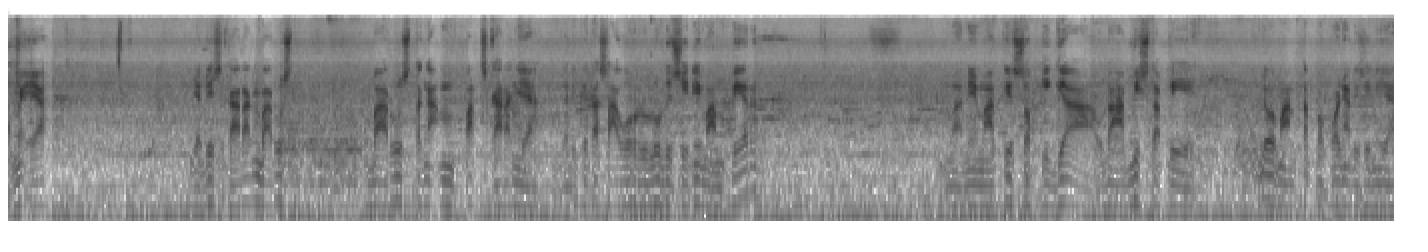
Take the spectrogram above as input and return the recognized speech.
rame ya. Jadi sekarang baru baru setengah empat sekarang ya. Jadi kita sahur dulu di sini mampir. Menikmati sop iga udah habis tapi Duh, mantep pokoknya di sini ya.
